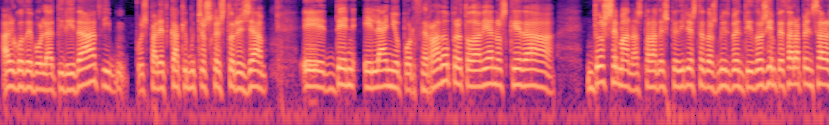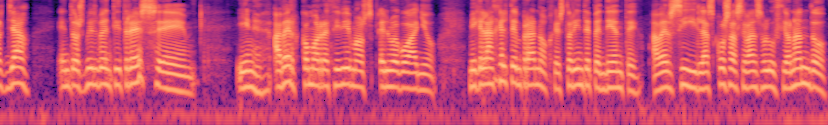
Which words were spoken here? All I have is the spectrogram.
algo de volatilidad y pues parezca que muchos gestores ya eh, den el año por cerrado, pero todavía nos queda dos semanas para despedir este 2022 y empezar a pensar ya en 2023. Eh, a ver cómo recibimos el nuevo año. Miguel Ángel Temprano, gestor independiente, a ver si las cosas se van solucionando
